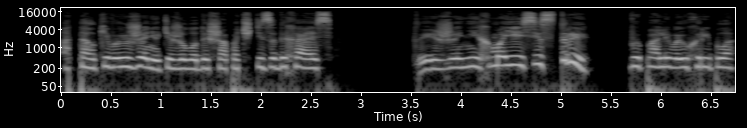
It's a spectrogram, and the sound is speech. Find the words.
Отталкиваю Женю, тяжело дыша, почти задыхаясь. «Ты жених моей сестры!» — выпаливаю хрипло.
